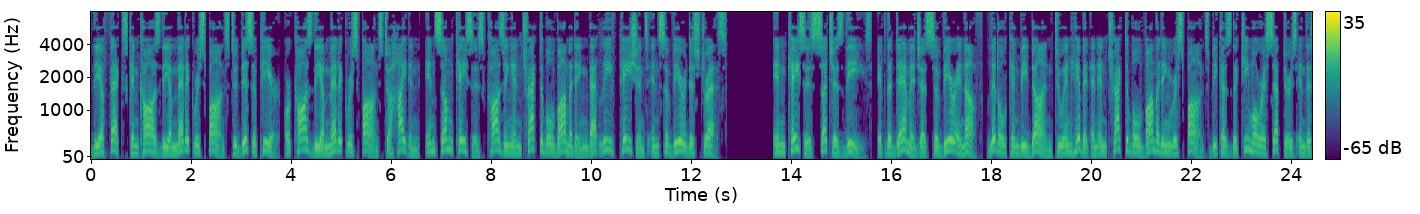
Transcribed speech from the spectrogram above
the effects can cause the emetic response to disappear, or cause the emetic response to heighten, in some cases causing intractable vomiting that leave patients in severe distress. In cases such as these, if the damage is severe enough, little can be done to inhibit an intractable vomiting response because the chemoreceptors in the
